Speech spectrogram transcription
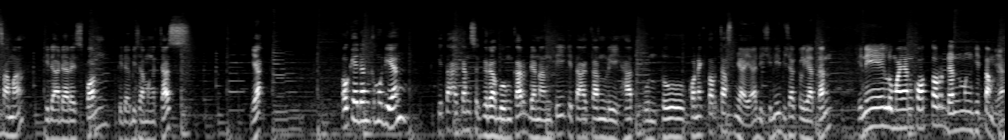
sama, tidak ada respon, tidak bisa mengecas ya. Oke dan kemudian kita akan segera bongkar dan nanti kita akan lihat untuk konektor casnya ya. Di sini bisa kelihatan. Ini lumayan kotor dan menghitam ya.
